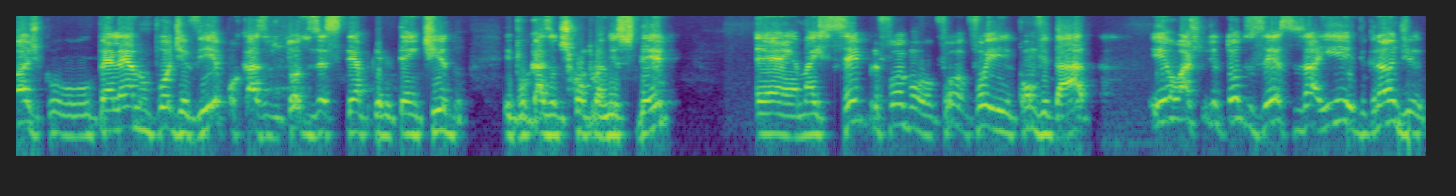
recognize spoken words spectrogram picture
lógico, o Pelé não pôde vir por causa de todos esse tempo que ele tem tido e por causa dos compromissos dele, é, mas sempre foi, foi, foi convidado. E eu acho que de todos esses aí, de grande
